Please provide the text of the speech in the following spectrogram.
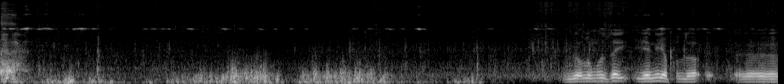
Yolumuz da yeni yapılıyor. Ee,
